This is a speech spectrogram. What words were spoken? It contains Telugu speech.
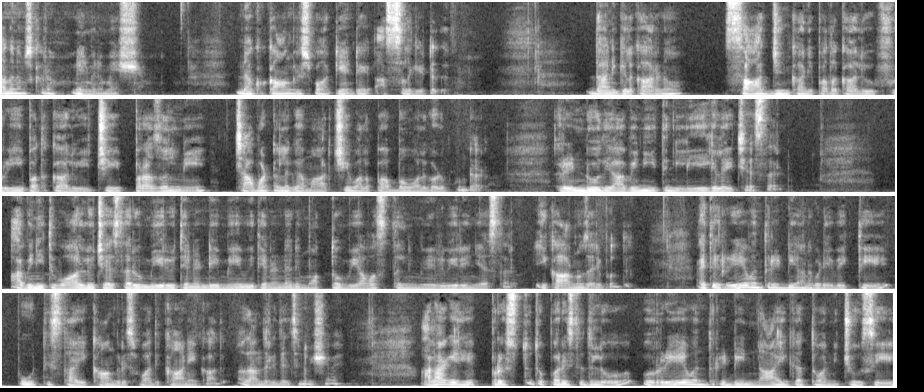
అంద నమస్కారం నేను మీ రమేష్. నాకు కాంగ్రెస్ పార్టీ అంటే అస్సలు గిట్టదు. దానికి గల కారణం సాధ్యం కాని పథకాలు ఫ్రీ పథకాలు ఇచ్చి ప్రజల్ని చవటలుగా మార్చి వాళ్ళ పబ్బం వాళ్ళు గడుపుకుంటారు. రెండోది అవినీతిని లీగలైజ్ చేస్తారు. అవినీతి వాళ్ళు చేస్తారు మీరు తినండి మేము తినండి అని మొత్తం వ్యవస్థల్ని నిర్వీర్యం చేస్తారు. ఈ కారణం సరిపోద్ది. అయితే రేవంత్ రెడ్డి అనబడే వ్యక్తి పూర్తి స్థాయి కాంగ్రెస్ వాది కానే కాదు. అది అందరికీ తెలిసిన విషయమే. అలాగే ప్రస్తుత పరిస్థితుల్లో రేవంత్ రెడ్డి నాయకత్వాన్ని చూసి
